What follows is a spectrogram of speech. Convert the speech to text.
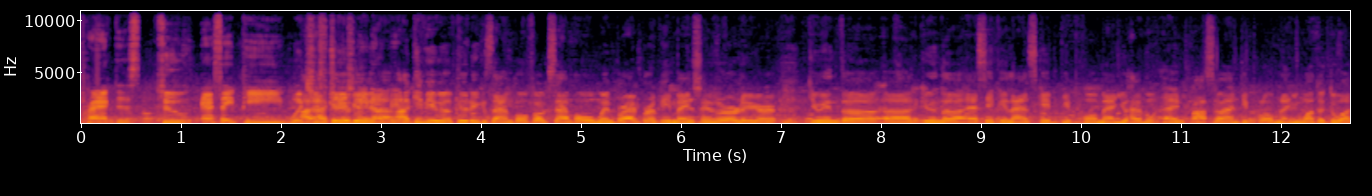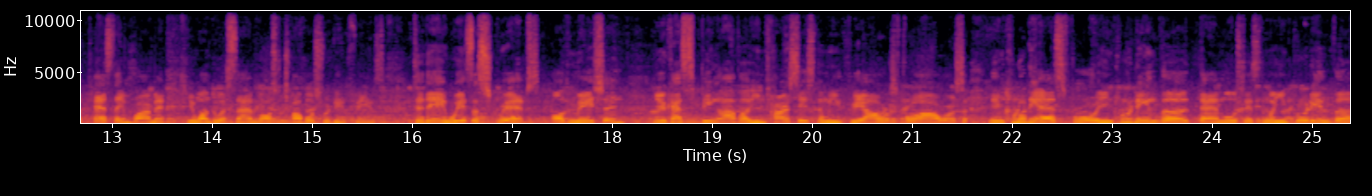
practice to SAP, which I- is you, traditionally not I'll give you a good example. For example, when Brad Berkey mentioned earlier, during the uh, during the SAP landscape deployment, you have an one deployment. You want to do a test environment. You want to do a sandbox troubleshooting things. Today, with the scripts automation, you can spin up an entire system in three hours, four hours, including S4, including the demo system, including the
